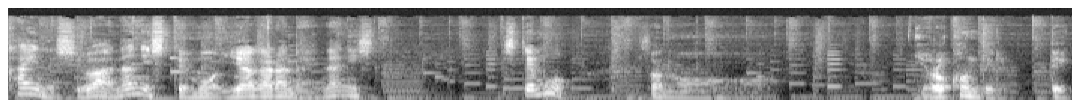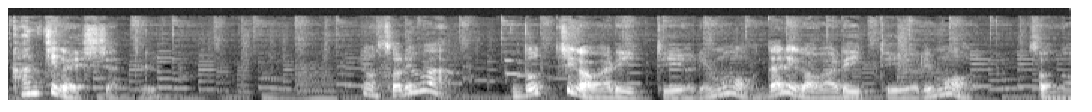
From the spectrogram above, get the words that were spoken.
飼い主は何しても嫌がらない何してもその喜んでるって勘違いしちゃってる。でもそれはどっちが悪いっていうよりも誰が悪いっていうよりもその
